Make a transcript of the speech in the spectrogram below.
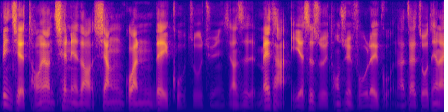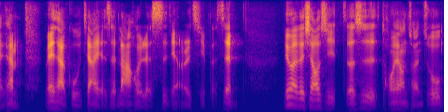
并且同样牵连到相关类股族群，像是 Meta 也是属于通讯服务类股。那在昨天来看，Meta 股价也是拉回了四点二七 percent。另外一个消息则是同样传出，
